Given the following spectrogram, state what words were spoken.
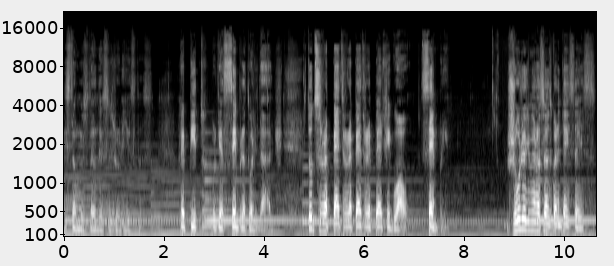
estão nos dando esses juristas? Repito, porque é sempre atualidade. Tudo se repete, repete, repete igual, sempre. Julho de 1946.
